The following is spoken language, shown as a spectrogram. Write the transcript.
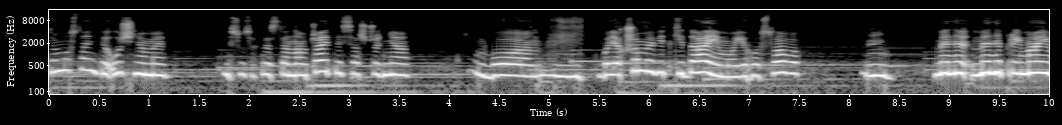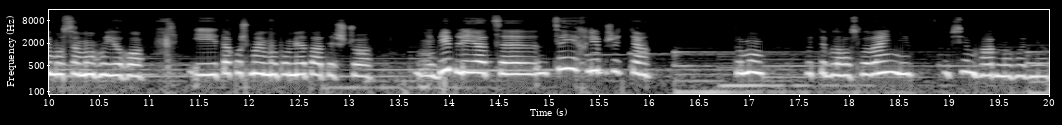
Тому станьте учнями Ісуса Христа, навчайтеся щодня. Бо, бо якщо ми відкидаємо Його Слово, ми не, ми не приймаємо самого Його. І також маємо пам'ятати, що Біблія це, це є хліб життя. Тому будьте благословенні, усім гарного дня.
